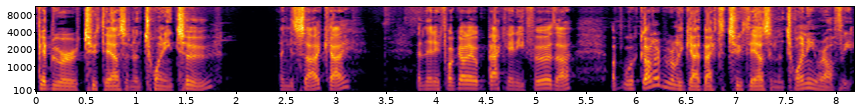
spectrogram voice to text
February of 2022, and you say, okay. And then if I go back any further, we've got to really go back to 2020, Ralphie.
